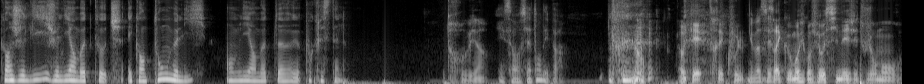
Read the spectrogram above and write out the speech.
Quand je lis, je lis en mode coach, et quand on me lit, on me lit en mode pour Christelle. Trop bien. Et ça, on s'y attendait pas. non. Ok, très cool. Eh ben, c'est vrai que moi, quand je vais au ciné, j'ai toujours mon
